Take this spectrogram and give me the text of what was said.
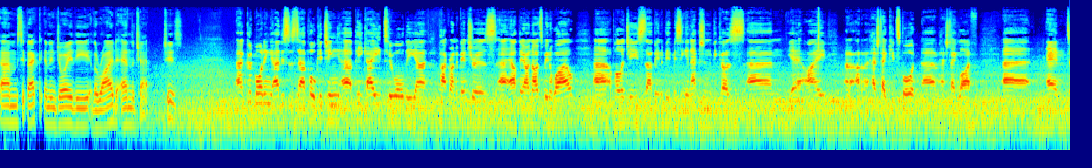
Um, sit back and enjoy the the ride and the chat. Cheers. Uh, good morning. Uh, this is uh, Paul Kitching, uh, PK, to all the uh, parkrun adventurers uh, out there. I know it's been a while. apologies, I've been a bit missing in action because, um, yeah, I, I don't, I, don't know, hashtag kid sport, hashtag life. and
